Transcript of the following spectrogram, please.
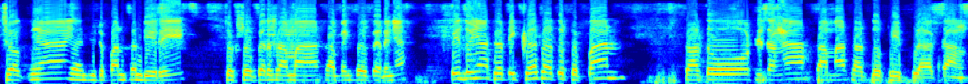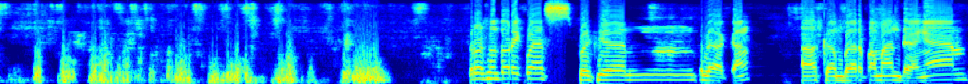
Joknya yang di depan sendiri. Jok sopir sama samping sopirnya. Pintunya ada tiga satu depan satu di tengah sama satu di belakang. Terus untuk request bagian belakang uh, gambar pemandangan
